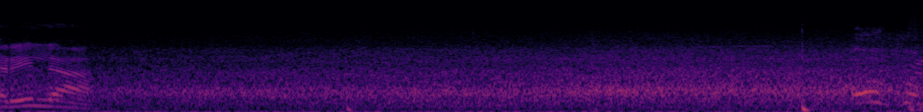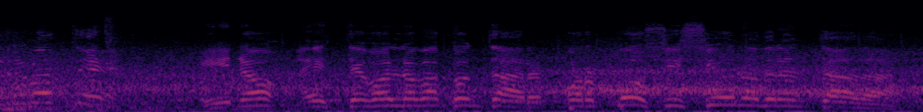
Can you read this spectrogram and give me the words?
Arela. ¡Ojo el remate! Y no, este gol no va a contar por posición adelantada.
